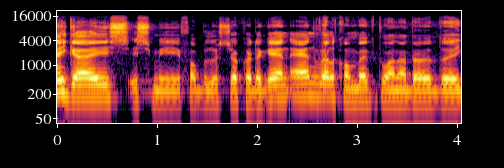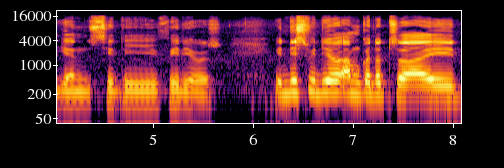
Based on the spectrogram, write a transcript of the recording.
Hey guys, it's me Fabulous Joker again and welcome back to another Dragon City videos. In this video, I'm gonna try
